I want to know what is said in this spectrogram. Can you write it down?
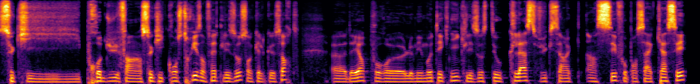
ceux qui enfin ceux qui construisent en fait les os en quelque sorte. Euh, d'ailleurs pour le mémo technique, les ostéoclastes vu que c'est un, un, C, faut penser à casser,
